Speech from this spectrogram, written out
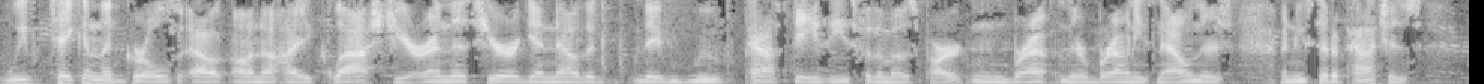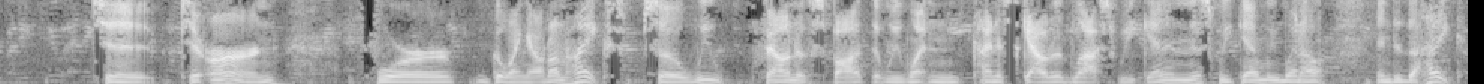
we've taken the girls out on a hike last year, and this year again. Now that they've moved past daisies for the most part, and brown, they're brownies now, and there's a new set of patches to to earn for going out on hikes. So we found a spot that we went and kind of scouted last weekend, and this weekend we went out and did the hike.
